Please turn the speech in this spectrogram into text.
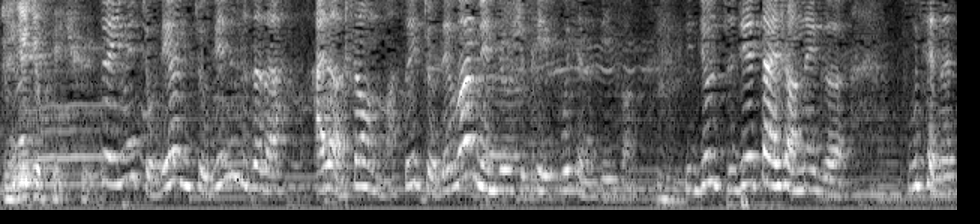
直接就可以去。对，因为酒店酒店就是在在海岛上的嘛，所以酒店外面就是可以浮潜的地方。嗯，你就直接带上那个浮潜的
